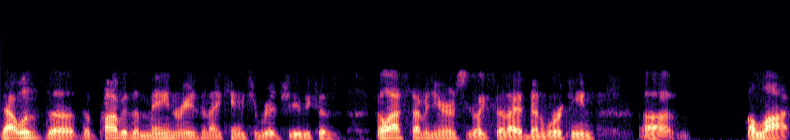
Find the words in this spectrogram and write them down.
that was the, the probably the main reason I came to Ridgeview because the last seven years, like I said, I had been working uh, a lot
